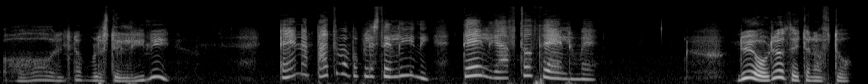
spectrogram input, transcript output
Ω, είναι την αποπλαστελίνη. Ένα πάτωμα από πλαστελίνη. Τέλεια, αυτό θέλουμε. Ναι, ωραίο θα ήταν αυτό.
